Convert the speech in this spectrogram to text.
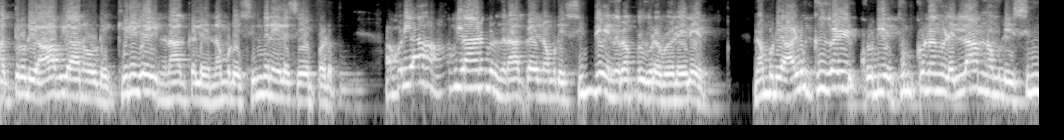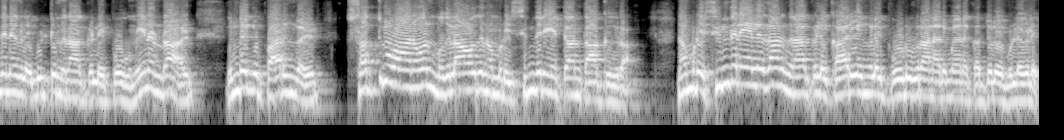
கத்தருடைய ஆவியானவருடைய கிரிகை இந்த நாட்களிலே நம்முடைய சிந்தனையில செய்யப்படும் அப்படியாக ஆவியானவர் இந்த நாட்களில் நம்முடைய சிந்தையை நிரப்புகிற வேளையிலே நம்முடைய அழுக்குகள் கொடிய துர்க்குணங்கள் எல்லாம் நம்முடைய சிந்தனைகளை விட்டு இந்த நாட்களே போகும். ஏனென்றால் இன்றைக்கு பாருங்கள் சத்ருவானவன் முதலாவது நம்முடைய சிந்தனையைத்தான் தாக்குகிறான். நம்முடைய சிந்தனையில தான் இந்த நாட்களை காரியங்களை போடுகிறான் அருமையான கத்துடைய பிள்ளைகளை.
